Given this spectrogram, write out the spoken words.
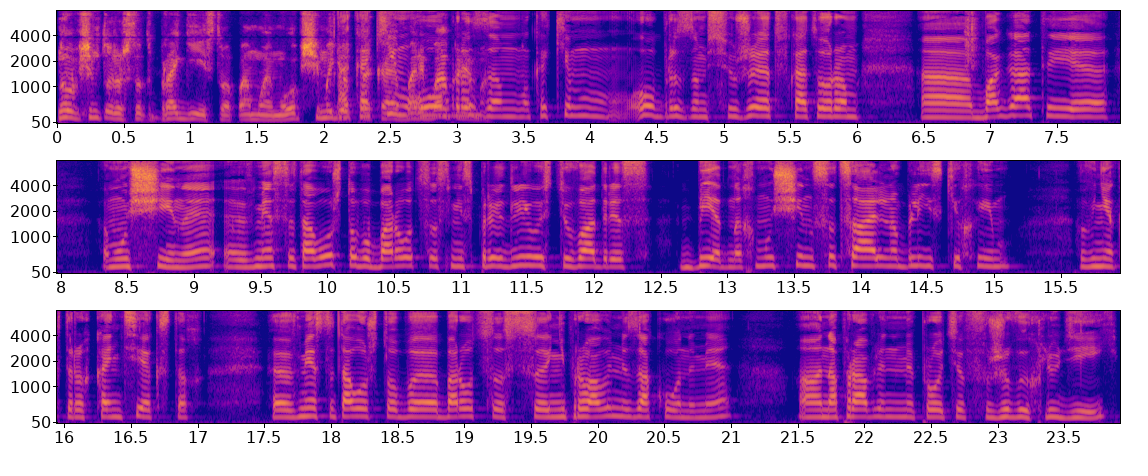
Ну, в общем, тоже что-то про гейство, по-моему. В общем, идет а такая каким борьба образом, прямо. каким образом сюжет, в котором э, богатые мужчины, вместо того, чтобы бороться с несправедливостью в адрес бедных мужчин, социально близких им, в некоторых контекстах, э, вместо того, чтобы бороться с неправовыми законами, направленными против живых людей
